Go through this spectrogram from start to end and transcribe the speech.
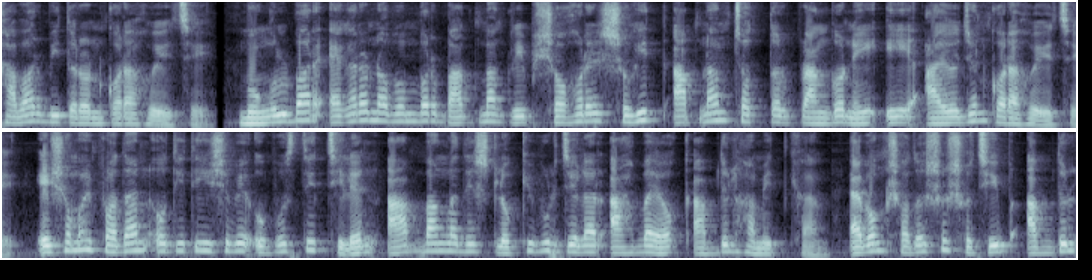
খাবার বিতরণ করা হয়েছে। মঙ্গলবার এগারো নভেম্বর বাদমাগরিব শহরের শহীদ আপনান চত্বর প্রাঙ্গণে এ আয়োজন করা হয়েছে। এ সময় প্রধান অতিথি হিসেবে উপস্থিত ছিলেন আপ বাংলাদেশ লক্ষ্মীপুর জেলার আহ্বায়ক আব্দুল হামিদ খান এবং সদস্য সচিব আব্দুল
